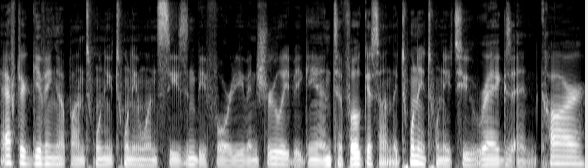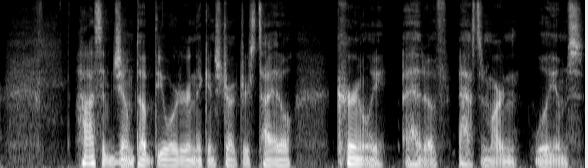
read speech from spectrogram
after giving up on 2021 season before it even truly began to focus on the 2022 regs and car. Haas have jumped up the order in the constructors title, currently ahead of Aston Martin, Williams,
